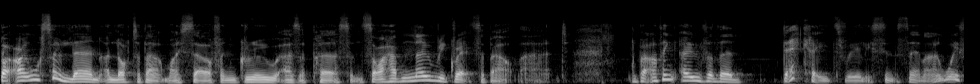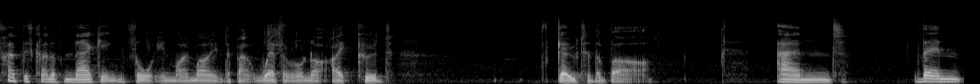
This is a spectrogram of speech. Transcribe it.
But I also learned a lot about myself and grew as a person, so I have no regrets about that. But I think over the decades, really, since then, I always had this kind of nagging thought in my mind about whether or not I could go to the bar and then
